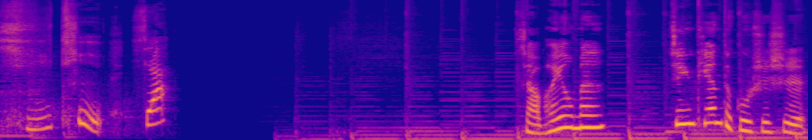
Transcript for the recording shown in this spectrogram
奇趣虾，小朋友们，今天的故事是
